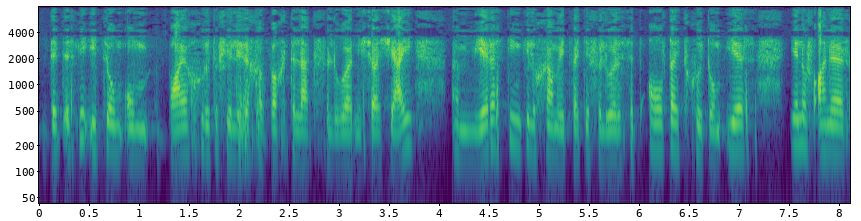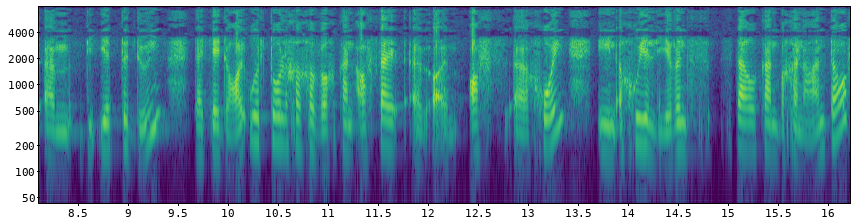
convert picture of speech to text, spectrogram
dit is nie iets om om baie groot hoeveelhede gewig te laat verloor nie. So as jy um, meer as 10 kg het wat jy verloor, is dit altyd goed om eers een of ander ehm um, dieet te doen dat jy daai oortollige gewig kan uh, um, af uh, gooi en 'n goeie lewenstyl kan begin handhaaf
